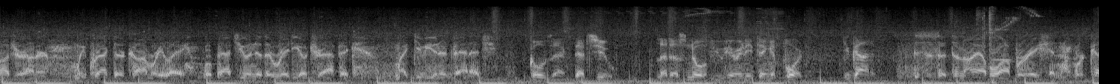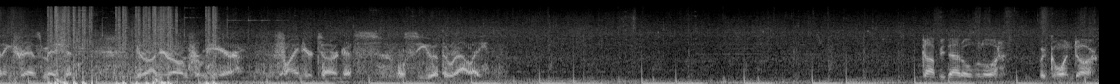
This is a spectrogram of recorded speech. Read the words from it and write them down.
Roger, Hunter. We cracked their comm relay. We'll patch you into the radio traffic. Might give you an advantage. Kozak, that's you. Let us know if you hear anything important. You got it. This is a deniable operation. We're cutting transmission. You're on your own from here. Find your targets. We'll see you at the rally. Copy that, Overlord. We're going dark.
